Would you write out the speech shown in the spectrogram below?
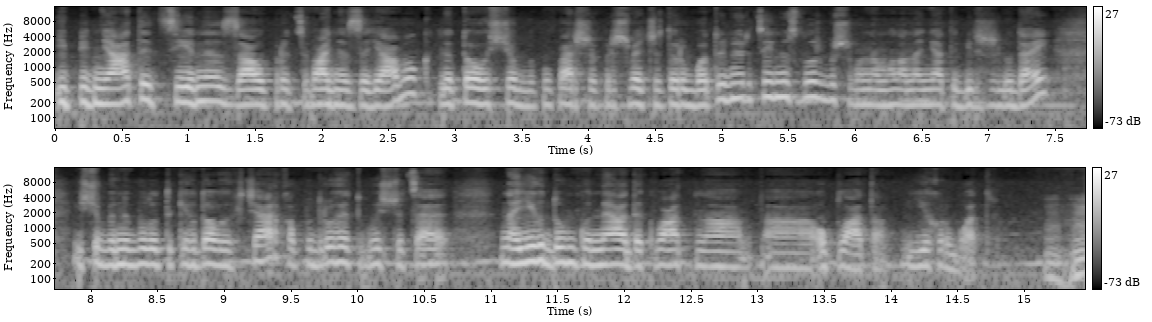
і підняти ціни за опрацювання заявок для того, щоб, по-перше, пришвидшити роботу імміграційної служби, щоб вона могла наняти більше людей, і щоб не було таких довгих черг. А по-друге, тому що це на їх думку неадекватна оплата їх роботи. Угу.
